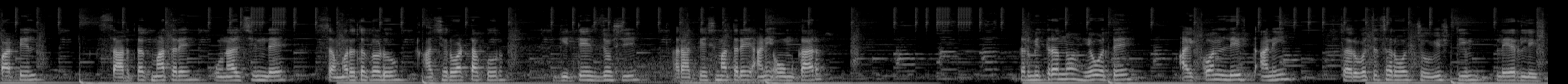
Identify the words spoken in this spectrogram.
पाटील सार्थक म्हात्रे कुणाल शिंदे समर्थ कडू आशीर्वाद ठाकूर गीतेश जोशी राकेश म्हात्रे आणि ओमकार तर मित्रांनो हे होते आयकॉन लिस्ट आणि सर्वच सर्व चोवीस टीम प्लेयर लिस्ट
